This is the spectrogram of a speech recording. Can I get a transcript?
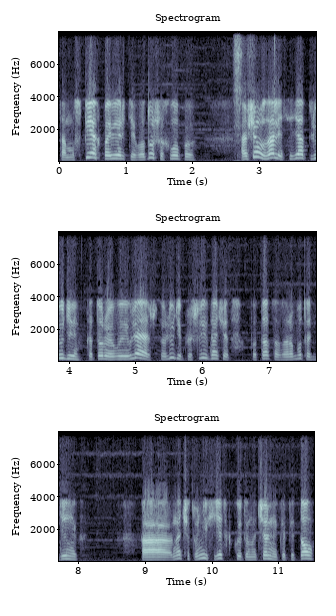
Там успех, поверьте, в ладоши хлопаю. А еще в зале сидят люди, которые выявляют, что люди пришли, значит, пытаться заработать денег. А, значит, у них есть какой-то начальный капитал.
